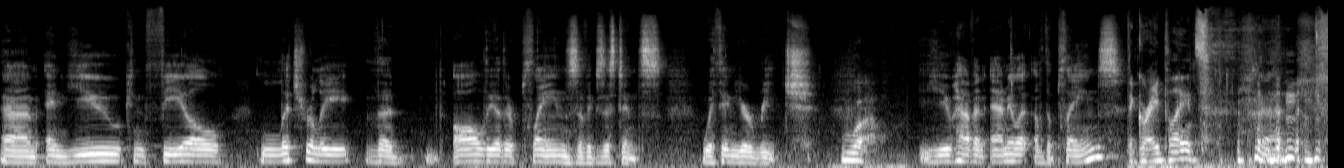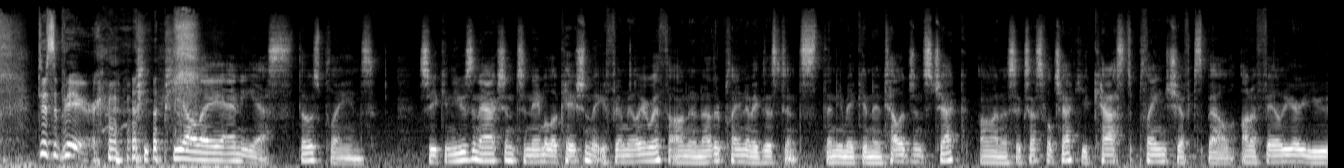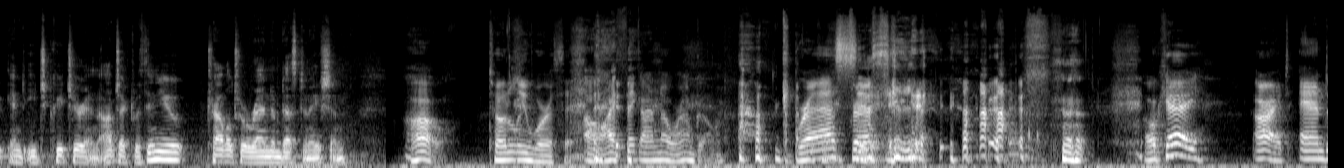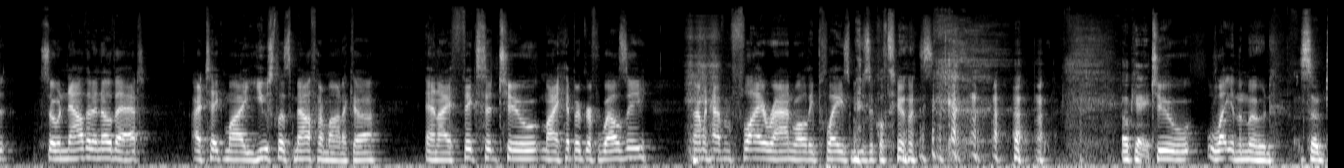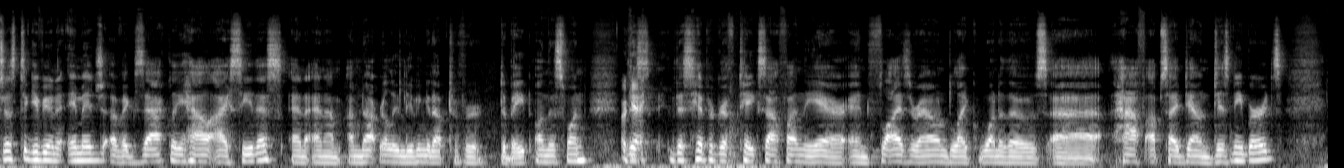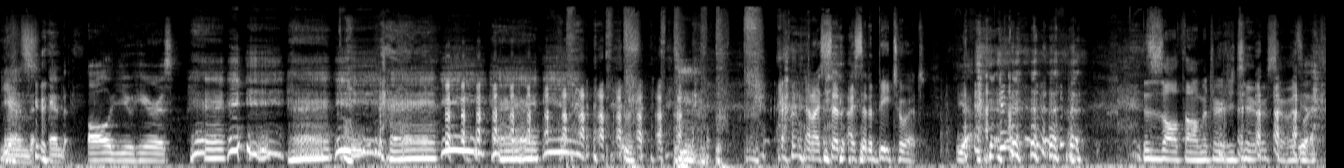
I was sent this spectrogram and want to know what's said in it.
um, and you can feel literally the all the other planes of existence within your reach. Whoa. You have an amulet of the planes, The Gray planes? disappear. P L A N E S, those planes. So you can use an action to name a location that you're familiar with on another plane of existence. Then you make an intelligence check. On a successful check, you cast plane shift spell. On a failure, you and each creature and object within you travel to a random destination. Oh. Totally worth it. Oh, I think I know where I'm going. Brass City. Okay. All right. And so now that I know that, I take my useless mouth harmonica and I fix it to my hippogriff Wellesley. I'm gonna have him fly around while he plays musical tunes. Okay, to lighten the mood. so just to give you an image of exactly how I see this, and, and I'm, I'm not really leaving it up to for debate on this one. This, Okay. this hippogriff takes off on the air and flies around like one of those uh, half upside down Disney birds. Yes. And, and all you hear is. And I said I said a beat to it. yeah. This is all thaumaturgy too, so it's like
